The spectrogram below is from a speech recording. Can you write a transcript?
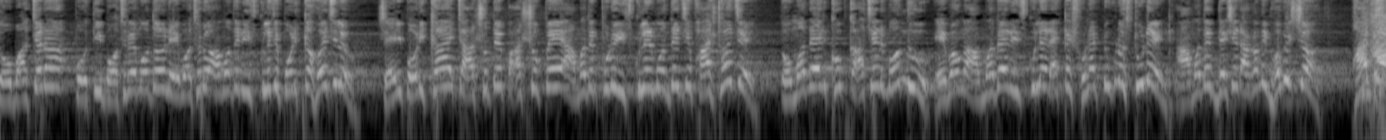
তো বাচ্চারা, প্রতি বছরের মতন এবছরও আমাদের স্কুলে যে পরীক্ষা হয়েছিল, সেই পরীক্ষায় চারশোতে পাঁচশো পেয়ে আমাদের পুরো স্কুলের মধ্যে যে ফার্স্ট হয়েছে, তোমাদের খুব কাছের বন্ধু এবং আমাদের স্কুলের একটা সোনার টুকরো স্টুডেন্ট আমাদের দেশের আগামী ভবিষ্যৎ। ফাটা!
